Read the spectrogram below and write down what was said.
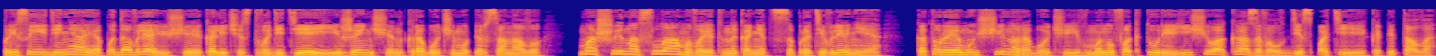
Присоединяя подавляющее количество детей и женщин к рабочему персоналу, машина сламывает, наконец, сопротивление, которое мужчина рабочий в мануфактуре еще оказывал деспотии капитала.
